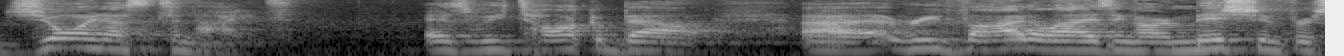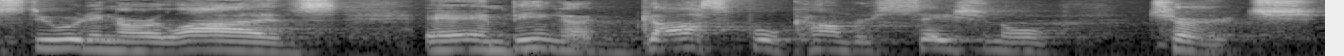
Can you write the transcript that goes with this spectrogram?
join us tonight as we talk about uh, revitalizing our mission for stewarding our lives and being a gospel conversational church.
